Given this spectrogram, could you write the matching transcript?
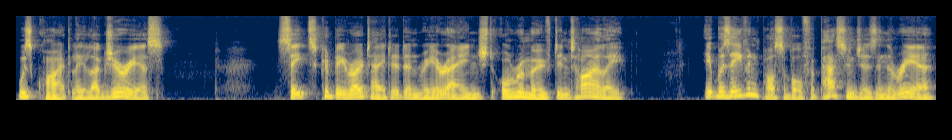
was quietly luxurious. Seats could be rotated and rearranged or removed entirely. It was even possible for passengers in the rear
